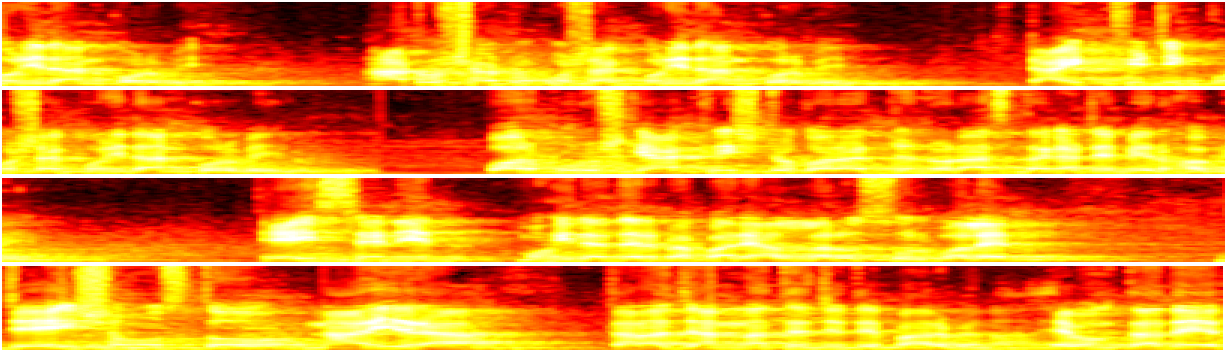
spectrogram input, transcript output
পরিধান করবে আটো সাটো পোশাক পরিধান করবে, টাইট ফিটিং পোশাক পরিধান করবে, পরপুরুষকে আকৃষ্ট করার জন্য রাস্তাঘাটে বের হবে। এই শ্রেণির মহিলাদের ব্যাপারে আল্লাহ রসুল বলেন যে এই সমস্ত নারীরা তারা জান্নাতে যেতে পারবে না এবং তাদের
